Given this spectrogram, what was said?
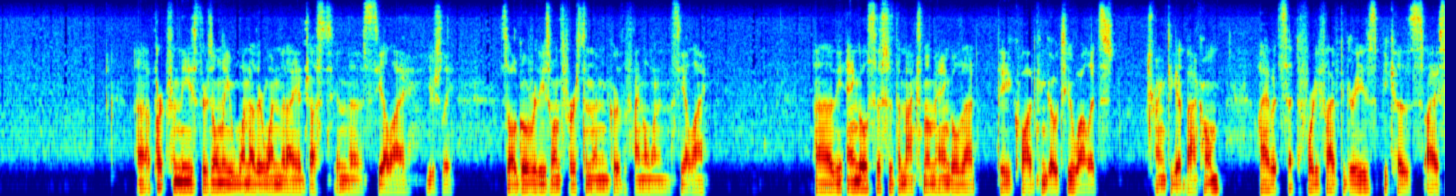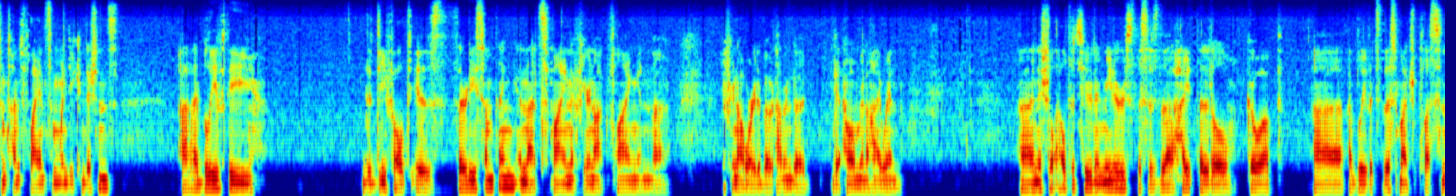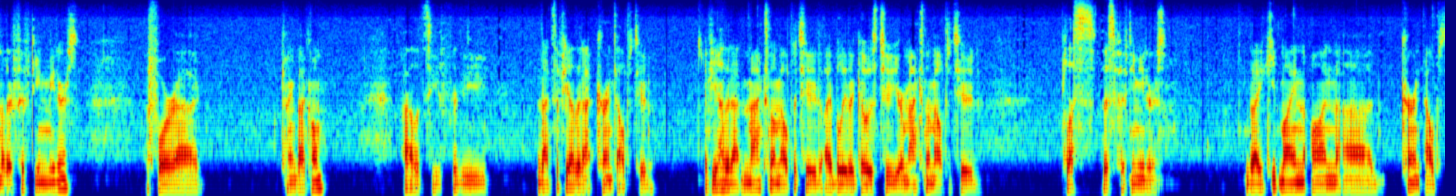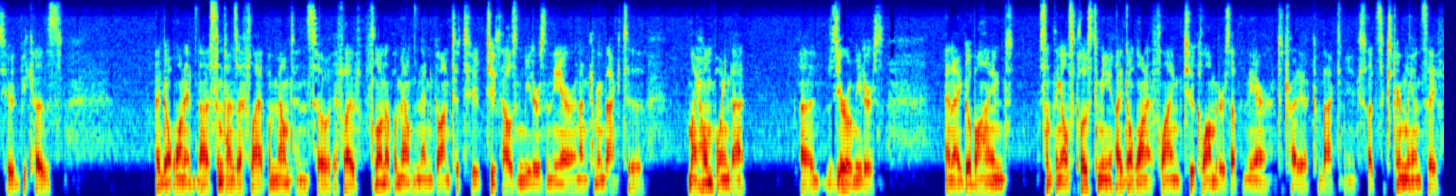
Uh, apart from these, there's only one other one that I adjust in the CLI usually. So I'll go over these ones first and then go to the final one in the CLI. Uh, the angles, this is the maximum angle that the quad can go to while it's trying to get back home. I have it set to 45 degrees because I sometimes fly in some windy conditions. Uh, I believe the the default is 30 something and that's fine if you're not flying in the if you're not worried about having to get home in a high wind. Uh, initial altitude in meters, this is the height that it'll go up. Uh, I believe it's this much plus another 15 meters before uh, coming back home. Uh, let's see, for the, that's if you have it at current altitude. If you have it at maximum altitude, I believe it goes to your maximum altitude plus this 50 meters but I keep mine on uh, current altitude because I don't want it. Uh, sometimes I fly up a mountain, so if I've flown up a mountain and gone to two, 2,000 meters in the air and I'm coming back to my home point at uh, zero meters and I go behind something else close to me, I don't want it flying two kilometers up in the air to try to come back to me because that's extremely unsafe.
